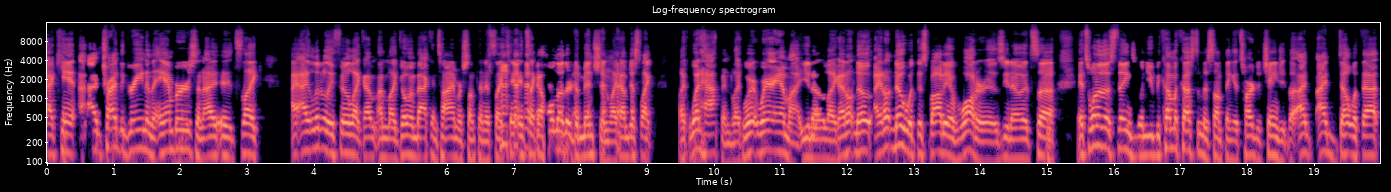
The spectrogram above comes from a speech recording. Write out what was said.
I can't. I, I've tried the green and the ambers, and I it's like I, I literally feel like I'm I'm like going back in time or something. It's like it's like a whole other dimension. Like I'm just like like what happened? Like where where am i? You know like i don't know i don't know what this body of water is you know? It's uh it's one of those things when you become accustomed to something it's hard to change it i i dealt with that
